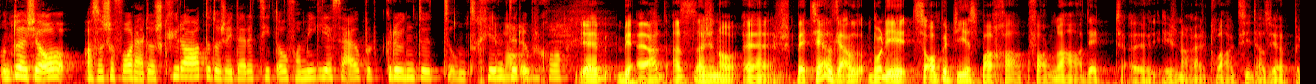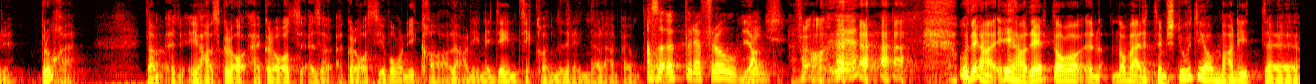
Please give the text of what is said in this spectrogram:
Und du hast ja auch, also schon vorher, du hast geheiratet, du hast in dieser Zeit auch Familie selber gegründet und Kinder genau. bekommen. Ja, äh, also das ist noch äh, speziell, gell? als ich in Oberdiesbach angefangen habe, dort äh, ist nachher klar gewesen, dass ich jemanden brauche. Dann, äh, ich hatte eine grosse, also eine grosse Wohnung, gehabt, da konnte ich nicht einzig drinnen leben. Also so. jemand, eine Frau? Ja, eine Frau. Ja. und ich, ich habe dort, noch während dem Studium, habe ich die, die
